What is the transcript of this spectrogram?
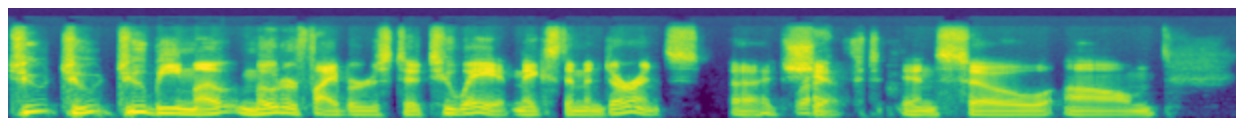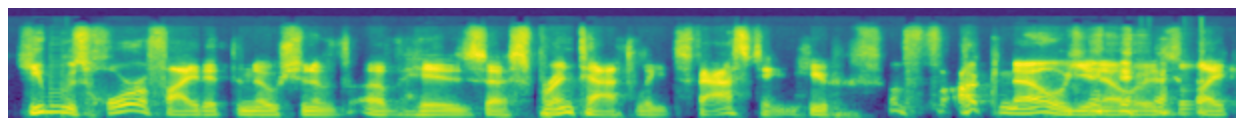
two two two B mo- motor fibers to two A. It makes them endurance uh, shift, right. and so um, he was horrified at the notion of of his uh, sprint athletes fasting. He was fuck no, you know, it's like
